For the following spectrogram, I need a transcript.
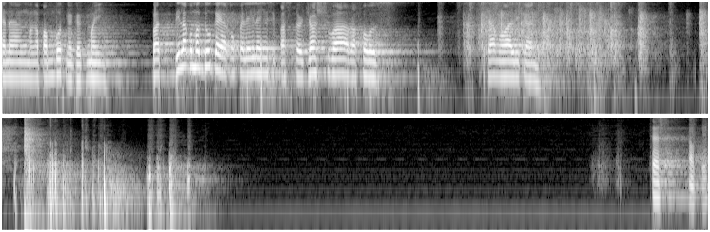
kanang mga pambot nga gagmay. But dila ko magdugay akong palailan yung si Pastor Joshua Raffles. Siya mawalikan. Yes, okay.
